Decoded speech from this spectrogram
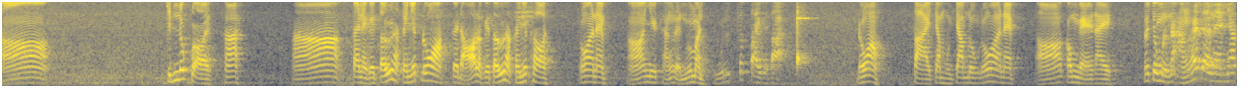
Đó. Chín nút rồi ha. Đó, cây này cây tứ hoặc cây nhất đúng không? Cây đỏ là cây tứ hoặc cây nhất thôi đúng không anh em? Đó như khẳng định với mình. Quýnh tích tay về tài. Đúng không? Tài trăm phần trăm luôn đúng không anh em? Đó công nghệ này nói chung là nó ẩn hết anh em nhé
